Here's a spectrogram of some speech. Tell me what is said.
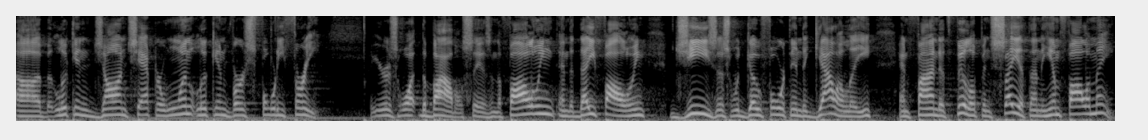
Uh, but look in John chapter 1, look in verse 43. Here's what the Bible says. In the following, and the day following, Jesus would go forth into Galilee and findeth Philip and saith unto him, Follow me.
